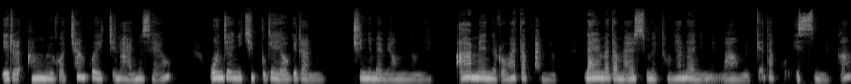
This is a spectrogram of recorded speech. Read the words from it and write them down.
이를 악물고 참고 있지는 않으세요? 온전히 기쁘게 여기라는 주님의 명령에 아멘으로 화답하며 날마다 말씀을 통해 하나님의 마음을 깨닫고 있습니까?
